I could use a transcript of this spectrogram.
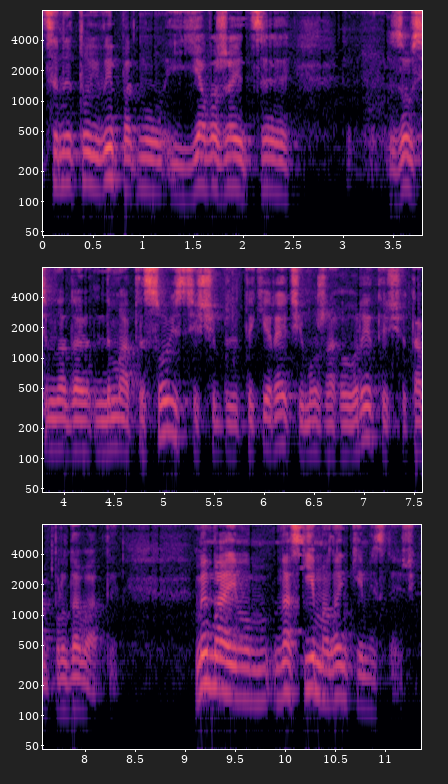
це не той випадок, ну, я вважаю, це зовсім треба не мати совісті, щоб такі речі можна говорити, що там продавати. Ми маємо, у нас є маленьке містечко.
